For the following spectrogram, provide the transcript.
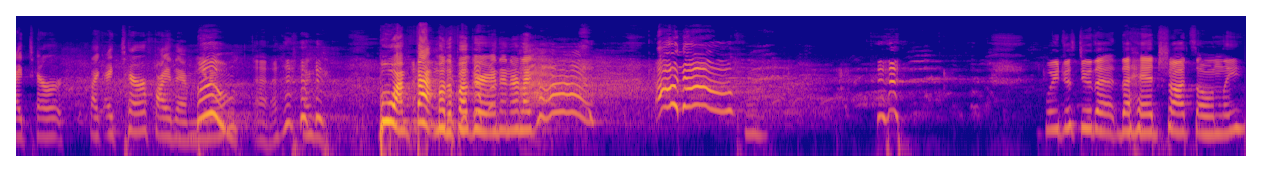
I terror like I terrify them you know Boom. like, boo, I'm fat, motherfucker. And then they're like, ah. oh no. we just do the the headshots only.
